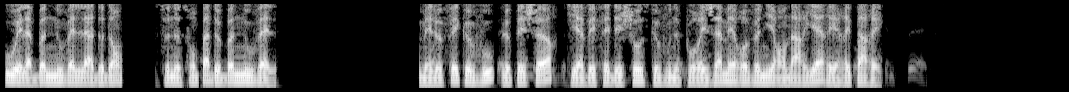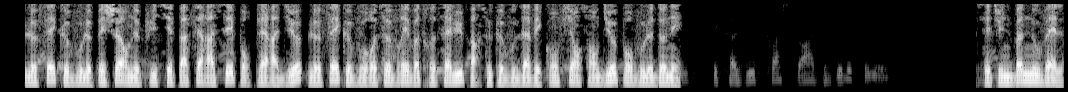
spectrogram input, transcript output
Où est la bonne nouvelle là-dedans? Ce ne sont pas de bonnes nouvelles. Mais le fait que vous, le pécheur, qui avez fait des choses que vous ne pourrez jamais revenir en arrière et réparer, le fait que vous le pécheur ne puissiez pas faire assez pour plaire à Dieu, le fait que vous recevrez votre salut parce que vous avez confiance en Dieu pour vous le donner. C'est une bonne nouvelle,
